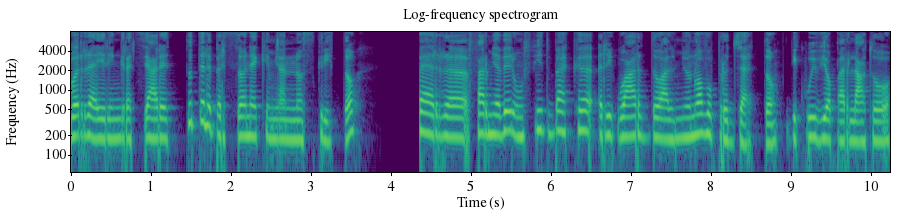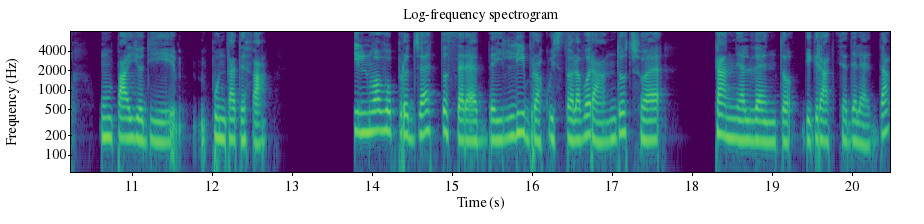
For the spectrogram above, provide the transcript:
vorrei ringraziare tutte le persone che mi hanno scritto per farmi avere un feedback riguardo al mio nuovo progetto di cui vi ho parlato un paio di puntate fa. Il nuovo progetto sarebbe il libro a cui sto lavorando, cioè Canne al vento di Grazia Deledda,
